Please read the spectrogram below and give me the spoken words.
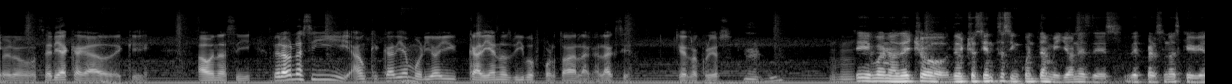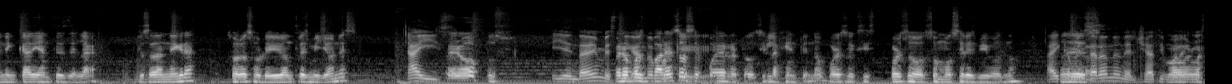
pero sería cagado de que aún así, pero aún así, aunque Cadia murió, hay cadianos vivos por toda la galaxia, que es lo curioso. Sí, bueno, de hecho, de 850 millones de, de personas que vivían en Cadia antes de la Cruzada Negra, solo sobrevivieron 3 millones. Ay, pero pues y andaba investigando. Pero pues para eso se puede reproducir la gente, ¿no? Por eso existe, por eso somos seres vivos, ¿no? Ahí comentaron en el chat y por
